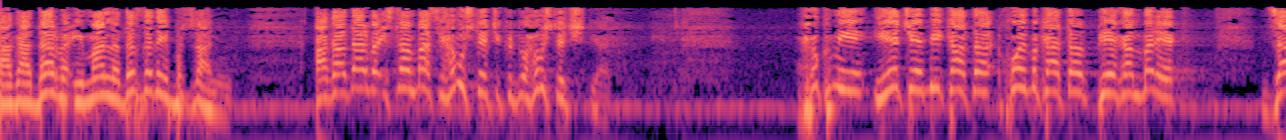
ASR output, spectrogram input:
ئاگادار بە ئیمان لە دەست دەدەی بزانین. ئاگادار بە ئیسلام باسی هەموو شتێکی کردو هەموو شتێکی شتیان. حکمی یەکێ بیکاتە خۆی بکاتە پێغەمبەرێک جا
